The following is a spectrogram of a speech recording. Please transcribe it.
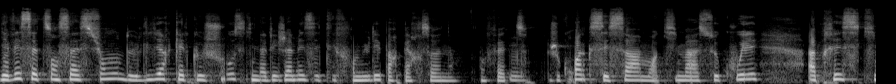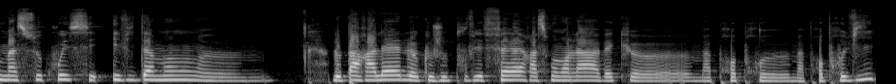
Il y avait cette sensation de lire quelque chose qui n'avait jamais été formulé par personne en fait. Mm. Je crois que c'est ça, moi, qui m'a secoué. Après, ce qui m'a secoué, c'est évidemment euh, le parallèle que je pouvais faire à ce moment-là avec euh, ma propre ma propre vie.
